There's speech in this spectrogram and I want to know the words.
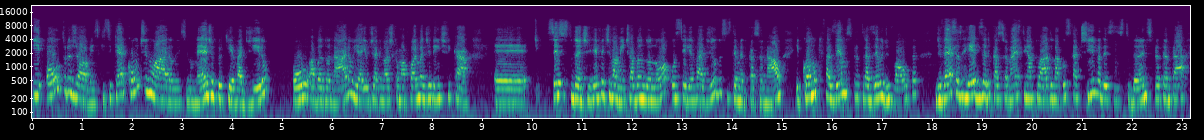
e outros jovens que sequer continuaram no ensino médio porque evadiram ou abandonaram, e aí o diagnóstico é uma forma de identificar é, se esse estudante efetivamente abandonou ou se ele evadiu do sistema educacional e como que fazemos para trazê-lo de volta. Diversas redes educacionais têm atuado na busca ativa desses estudantes para tentar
